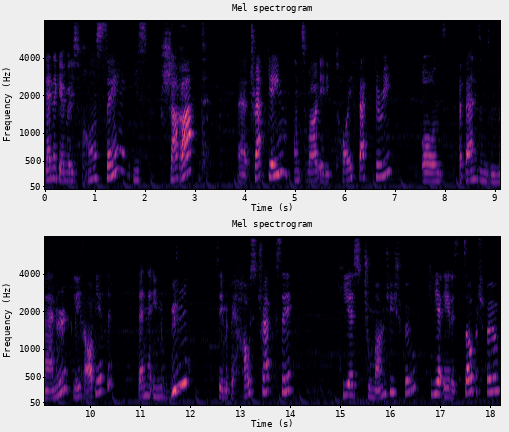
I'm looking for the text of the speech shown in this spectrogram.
Dann gehen wir ins Français, ins Charade äh, Trap Game. Und zwar ihre Toy Factory. Und Abandoned Manor, gleicher Anbieter. Dann in Bull sind wir bei House Trap gesehen. Hier ist Jumanji-Spiel. Hier eher ein Zauberspiel.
